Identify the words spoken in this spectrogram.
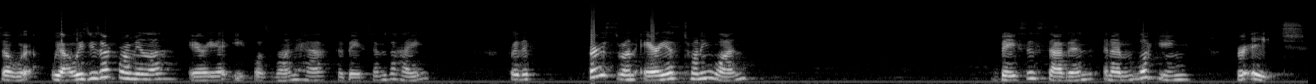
So we always use our formula, area equals 1 half the base times the height. For this first one, area is 21, base is 7, and I'm looking for h.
